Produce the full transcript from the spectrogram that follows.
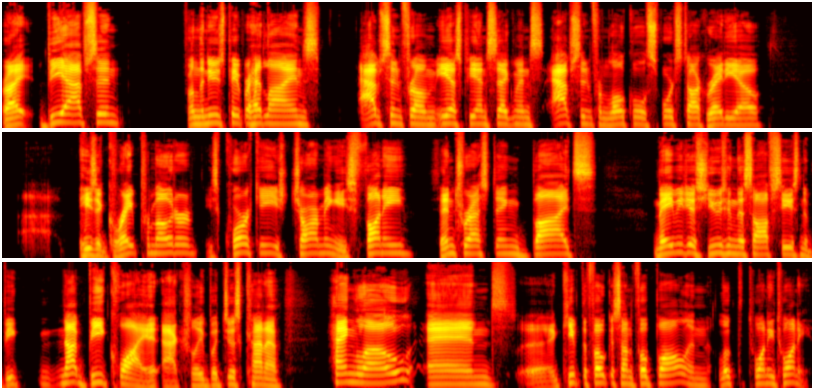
right? Be absent from the newspaper headlines, absent from ESPN segments, absent from local sports talk radio. Uh, he's a great promoter. He's quirky, he's charming, he's funny, he's interesting, but maybe just using this offseason to be not be quiet actually but just kind of hang low and uh, keep the focus on football and look to 2020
